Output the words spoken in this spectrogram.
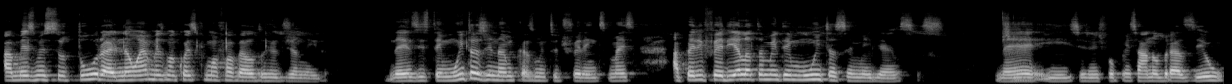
a mesma estrutura, não é a mesma coisa que uma favela do Rio de Janeiro. Né? Existem muitas dinâmicas muito diferentes, mas a periferia ela também tem muitas semelhanças, né? Sim. E se a gente for pensar no Brasil,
